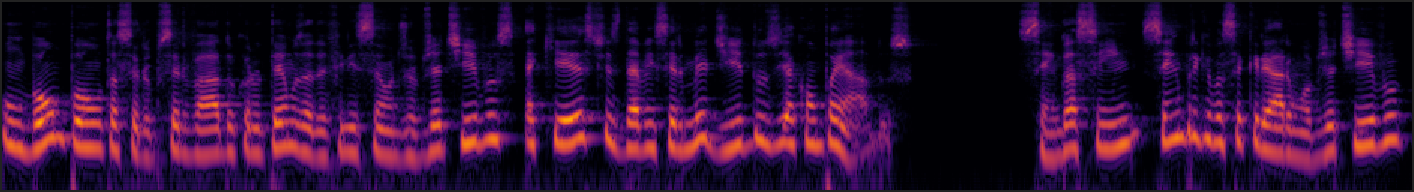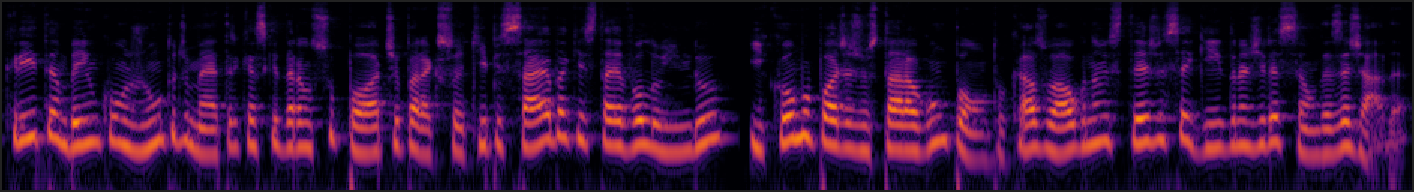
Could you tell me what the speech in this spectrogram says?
Um bom ponto a ser observado quando temos a definição de objetivos é que estes devem ser medidos e acompanhados. Sendo assim, sempre que você criar um objetivo, crie também um conjunto de métricas que darão suporte para que sua equipe saiba que está evoluindo e como pode ajustar algum ponto caso algo não esteja seguindo na direção desejada.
